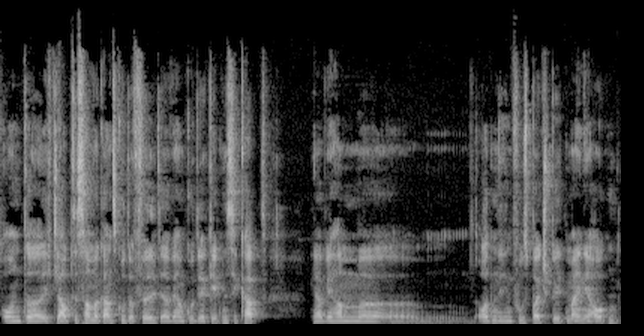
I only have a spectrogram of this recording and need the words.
Und äh, ich glaube, das haben wir ganz gut erfüllt. Ja, wir haben gute Ergebnisse gehabt. Ja, wir haben äh, ordentlichen Fußball gespielt, in meine Augen.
